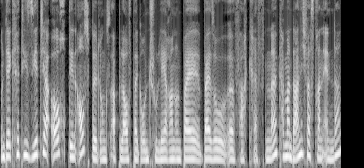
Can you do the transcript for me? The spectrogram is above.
und der kritisiert ja auch den Ausbildungsablauf bei Grundschullehrern und bei, bei so äh, Fachkräften. Ne? Kann man da nicht was dran ändern?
